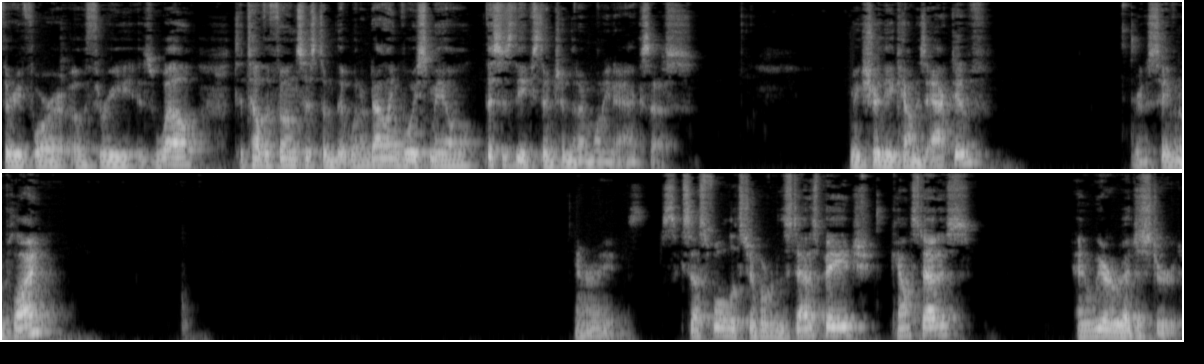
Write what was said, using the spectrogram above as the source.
3403 as well. to tell the phone system that when I'm dialing voicemail, this is the extension that I'm wanting to access. Make sure the account is active. We're going to save and apply. All right, successful. Let's jump over to the status page, account status, and we are registered.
